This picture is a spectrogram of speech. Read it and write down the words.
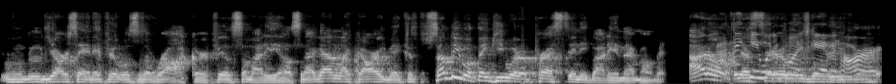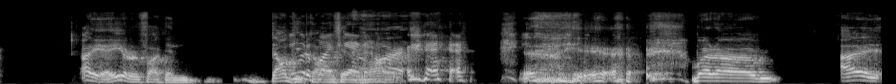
you're saying if it was The Rock or if it was somebody else, and I got in like an argument because some people think he would have pressed anybody in that moment. I don't. I think he would have punched Kevin Hart. Him. Oh yeah, he would have fucking donkey Kong punched Kevin, Kevin Hart. Hart. yeah, but um, I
